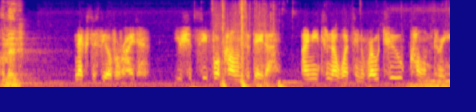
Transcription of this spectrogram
I'm in. Next is the override. You should see four columns of data. I need to know what's in row two, column three.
